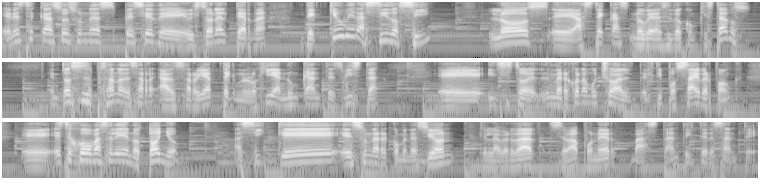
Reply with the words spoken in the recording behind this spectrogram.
En este caso es una especie de historia alterna de qué hubiera sido si los aztecas no hubieran sido conquistados. Entonces empezaron a, desarrollar tecnología nunca antes vista. insisto, me recuerda mucho al tipo cyberpunk. este juego va a salir en otoño Así que es una recomendación que la verdad se va a poner bastante interesante.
